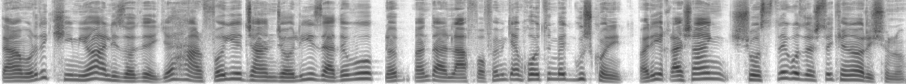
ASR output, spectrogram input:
در مورد کیمیا علیزاده یه حرفای جنجالی زده و من در لفافه میگم خودتون بهت گوش کنید. ولی قشنگ شسته گذاشته کنارشونو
